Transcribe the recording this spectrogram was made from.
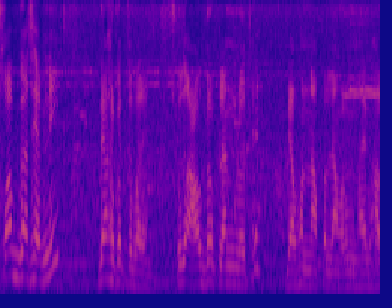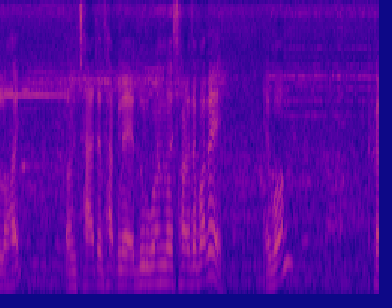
সব গাছে আপনি ব্যবহার করতে পারেন। শুধু আউটডোর প্ল্যান্টগুলোতে ব্যবহার না করলে আমার মনে হয় ভালো হয়। কারণ ছায়াতে থাকলে দুর্গন্ধ ছড়াতে পারে এবং একটা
